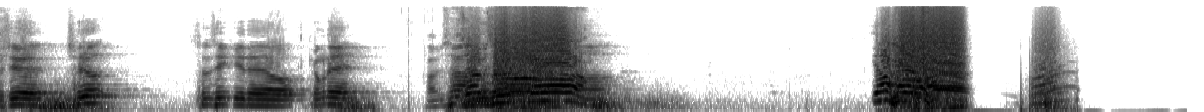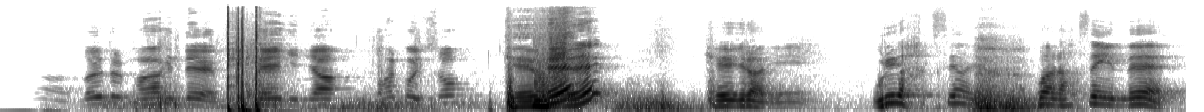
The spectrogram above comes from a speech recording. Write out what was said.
이제 최현 선생님께요 경례 감사합니다. 너희들 방학인데 무슨 계획 있냐? 뭐 할 거 있어? 계획? 네? 계획이라니 우리 학생 아니야 공부하는 학생인데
